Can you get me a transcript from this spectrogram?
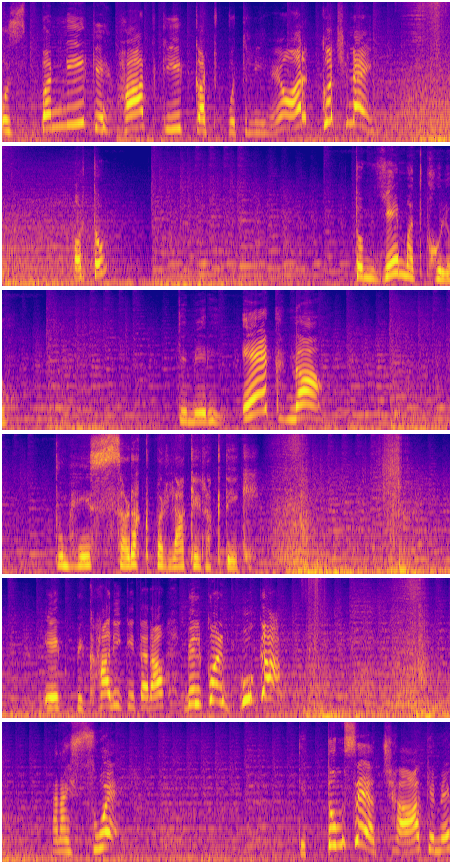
उस बन्नी के हाथ की कठपुतली हैं और कुछ नहीं। और तुम? तुम ये मत भूलो कि मेरी एक ना तुम्हें सड़क पर लाके रख देगी। एक भिखारी की तरह बिल्कुल भूखा। एंड आई स्वेयर कि तुमसे अच्छा कि मैं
